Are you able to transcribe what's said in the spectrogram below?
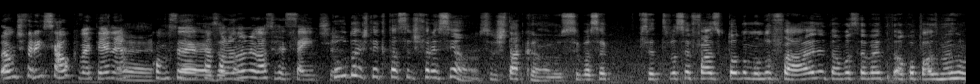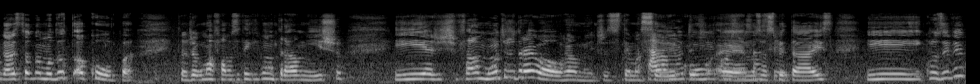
é um diferencial que vai ter, né? É. Como você É, tá falando, é um negócio recente. Tudo a gente tem que estar se diferenciando, se destacando. Se você, se você faz o que todo mundo faz, então você vai ocupar os mesmos lugares que todo mundo ocupa. Então, de alguma forma, você tem que encontrar o nicho. E a gente fala muito de drywall, realmente, de sistema Fala seco é, nos hospitais. E, inclusive,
